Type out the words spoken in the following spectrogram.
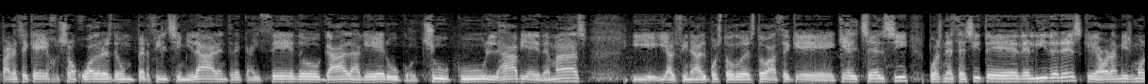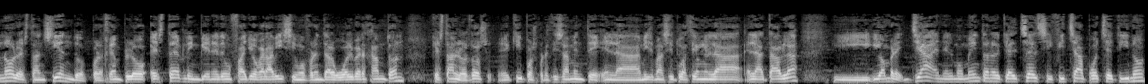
parece que son jugadores de un perfil similar entre Caicedo, Gallagher, Ukochuku, Labia y demás. Y, al final, pues todo esto hace que, que el Chelsea pues necesite de líderes que ahora mismo no lo están siendo. Por ejemplo, Sterling viene de un fallo gravísimo frente al Wolverhampton, que están los dos equipos precisamente en la misma situación en la, tabla. Y, y, hombre, ya en el momento en el que el Chelsea ficha a Pochettino,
